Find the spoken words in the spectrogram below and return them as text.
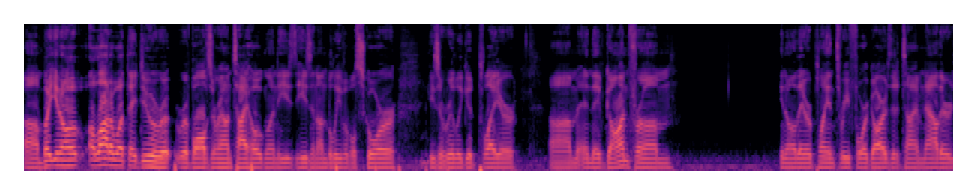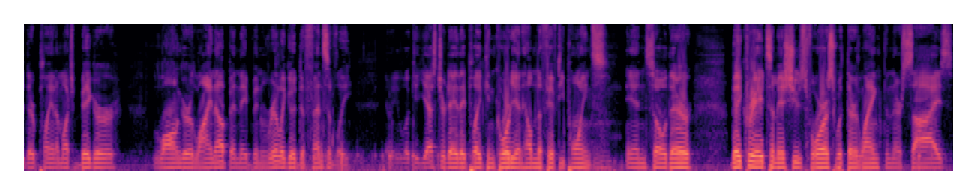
Um, but you know, a lot of what they do re- revolves around Ty Hoagland. He's he's an unbelievable scorer. He's a really good player, um, and they've gone from, you know, they were playing three four guards at a time. Now they're they're playing a much bigger, longer lineup, and they've been really good defensively. You know, you look at yesterday they played Concordia and held them to 50 points, and so they're they create some issues for us with their length and their size.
